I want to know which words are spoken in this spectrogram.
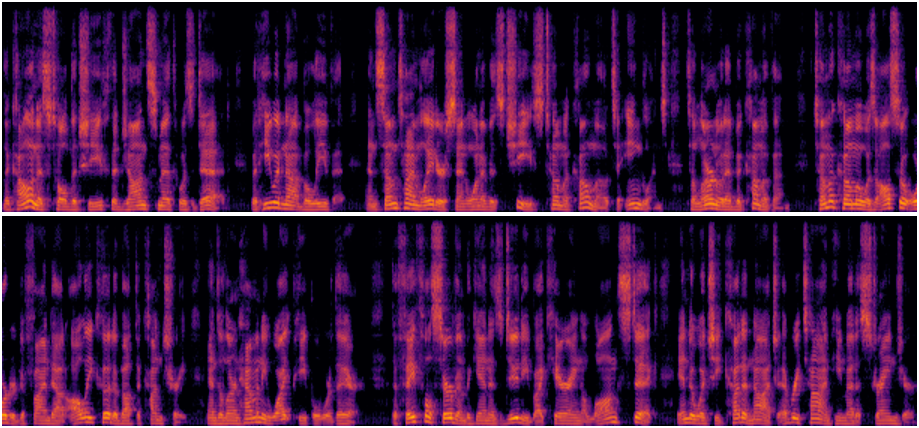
The colonists told the chief that John Smith was dead, but he would not believe it, and some time later sent one of his chiefs, Tomocomo, to England to learn what had become of him, Tomocomo was also ordered to find out all he could about the country and to learn how many white people were there. The faithful servant began his duty by carrying a long stick into which he cut a notch every time he met a stranger.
